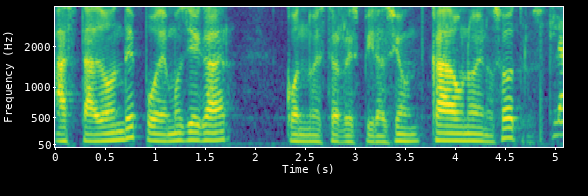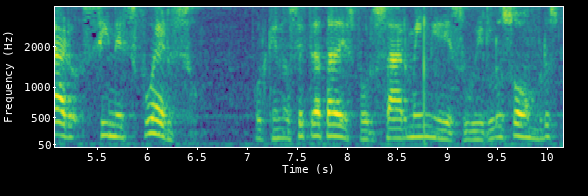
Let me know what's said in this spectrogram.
hasta dónde podemos llegar con nuestra respiración cada uno de nosotros. Claro, sin esfuerzo, porque no se trata de esforzarme ni de subir los hombros,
